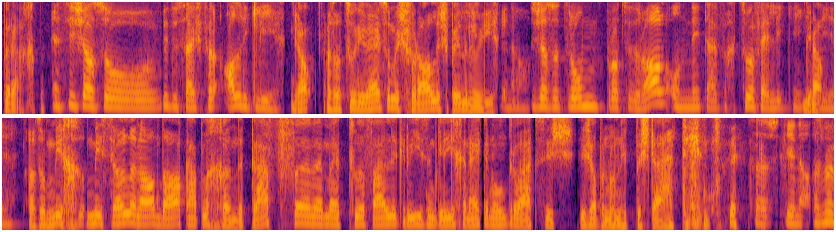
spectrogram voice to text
berechnen. Es ist also, wie du sagst, für alle gleich. Ja, also das Universum ist für alle Spieler gleich. Genau. Es ist also darum prozedural und nicht einfach zufällig irgendwie. Ja, also wir, wir sollen einander angeblich können treffen, wenn man zufälligerweise im gleichen Egen unterwegs ist, ist aber noch nicht bestätigend. das ist, genau. Also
